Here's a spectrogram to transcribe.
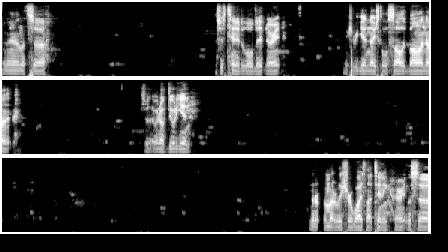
And then let's uh let's just tint it a little bit, alright? Make sure we get a nice little solid bond on it. So that we don't have to do it again. I'm not really sure why it's not tinning. Alright, let's uh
